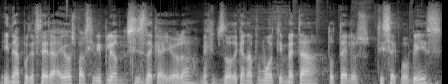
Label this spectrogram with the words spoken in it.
είναι από Δευτέρα έως Παρασκευή πλέον στις 10 η ώρα μέχρι τις 12. Να πούμε ότι μετά το τέλος της εκπομπής,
